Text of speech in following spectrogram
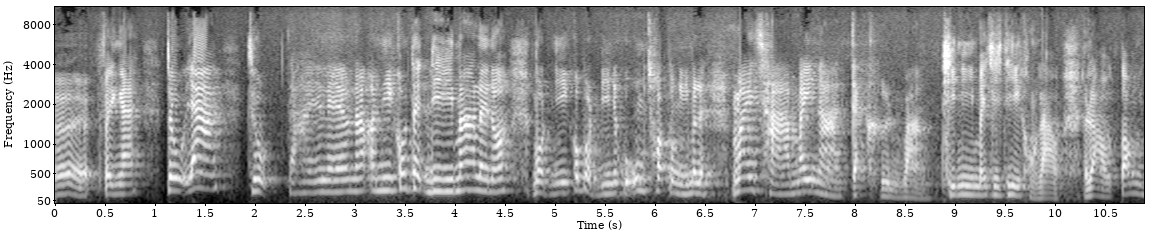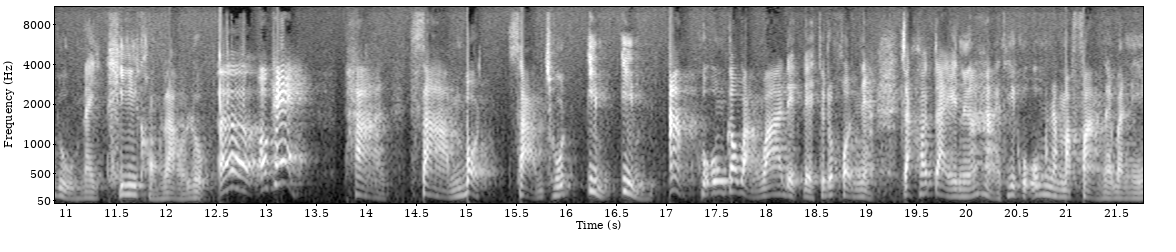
อ เป็นไง จุย่างจุใจแล้วนะ อันนี้ก็ดีมากเลยเนาะบทนี้ก็บทดีนะครูอุ้มชอบตรงนี้มาเลย ไม่ช้าไม่นานจะคืนวัง ที่นี่ไม่ใช่ที่ของเรา เราต้องอยู่ในที่ของเราลูก เออโอเค ผ่าน 3 บท 3 ชุด อิ่มอิ่มอะครูอุ้มก็หวังว่าเด็กๆทุกคนเนี่ยจะเข้าใจเนื้อหาที่ครูอุ้มนำมาฝากในวันนี้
